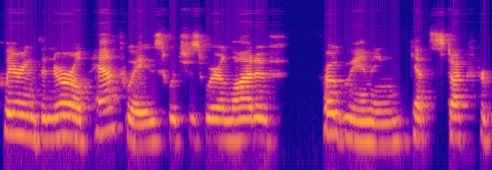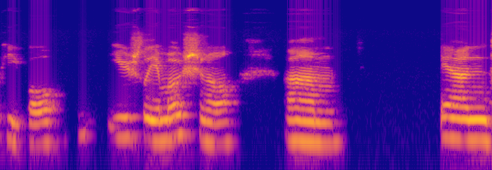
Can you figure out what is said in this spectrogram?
clearing the neural pathways, which is where a lot of programming gets stuck for people, usually emotional. Um, and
